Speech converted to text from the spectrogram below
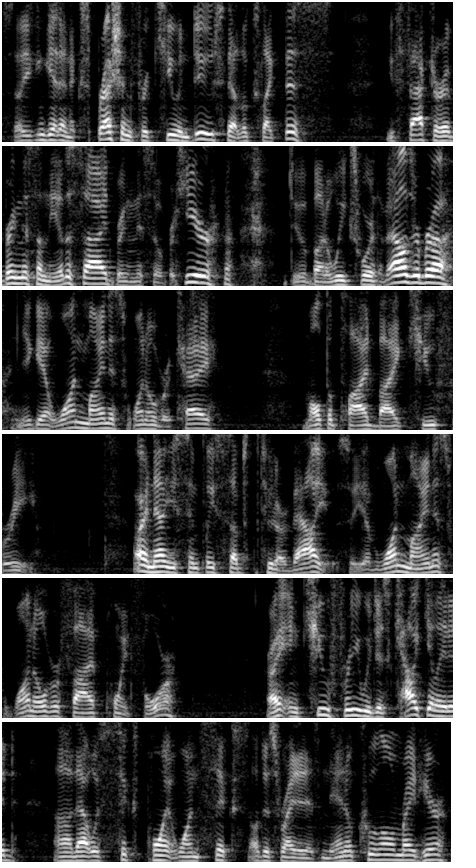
So you can get an expression for Q induced that looks like this. You factor it, bring this on the other side, bring this over here, do about a week's worth of algebra, and you get 1 minus 1 over K multiplied by Q free. All right, now you simply substitute our values. So you have 1 minus 1 over 5.4, right? And Q free we just calculated uh, that was 6.16. I'll just write it as nanocoulomb right here.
